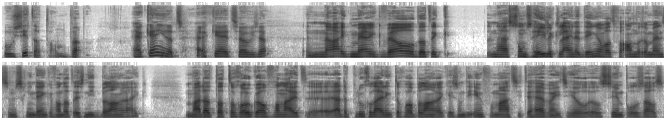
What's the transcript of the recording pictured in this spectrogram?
hoe zit dat dan? Herken je dat? Herken je het sowieso? Nou, ik merk wel dat ik nou, soms hele kleine dingen, wat voor andere mensen misschien denken van dat is niet belangrijk. Maar dat dat toch ook wel vanuit eh, ja, de ploegleiding toch wel belangrijk is om die informatie te hebben. Iets heel, heel simpels als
